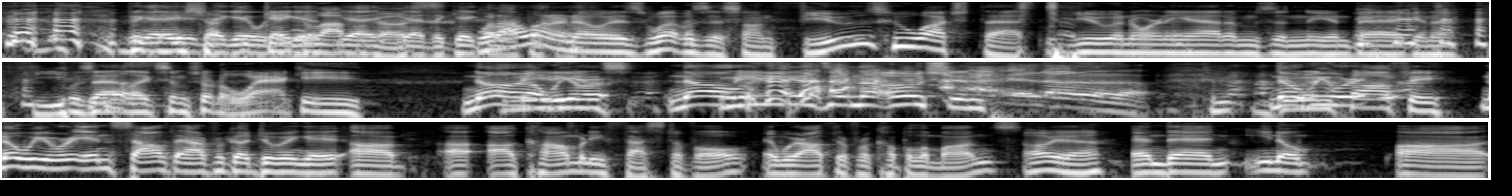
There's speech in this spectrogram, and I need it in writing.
Yeah, gay yeah, shark, the the gay yeah, Galapagos. Yeah, the gay What I want to know is what was this on Fuse? Who watched that? You and Orny Adams and Ian Bagg and uh, a, Fuse. was that like some sort of wacky No, no, we were no, comedians in the ocean no, no, no. No, we were coffee? no, we were in South Africa doing a, uh, a a comedy festival, and we were out there for a couple of months. Oh yeah. And then you know, uh,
